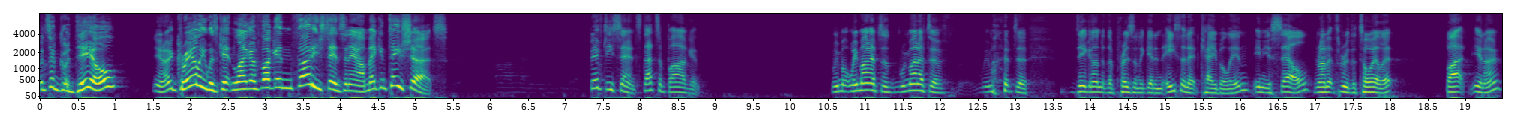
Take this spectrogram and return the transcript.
it's a good deal. You know, Greeley was getting like a fucking 30 cents an hour making t shirts. 50 cents. That's a bargain. We might, we might have to, we might have to, we might have to dig under the prison to get an Ethernet cable in in your cell, run it through the toilet. But you know,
